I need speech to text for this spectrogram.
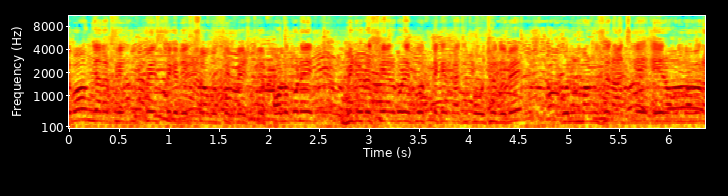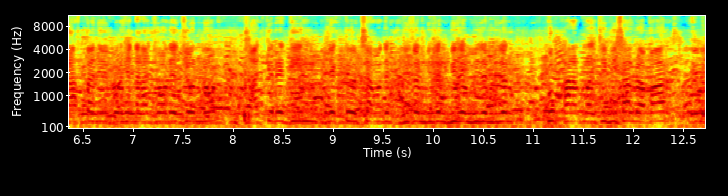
এবং যারা ফেসবুক পেজ থেকে দেখছ অবশ্যই পেজটিকে ফলো করে ভিডিওটা শেয়ার করে প্রত্যেকের কাছে পৌঁছে দেবে। গরিব মানুষের আজকে এরকমভাবে রাস্তায় নেমে পড়েছে তারা জলের জন্য। আজকের দিন দেখতে হচ্ছে আমাদের ভীষণ ভীষণ ভীষণ ভীষণ ভীষণ খুব খারাপ লাগছে। বিশাল ব্যাপার। এই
